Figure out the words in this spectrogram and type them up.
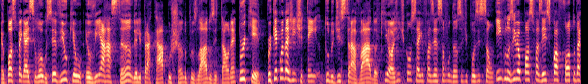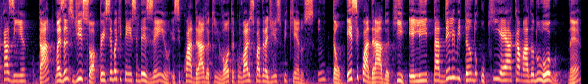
eu posso pegar esse logo, você viu que eu, eu vim arrastando ele para cá, puxando pros lados e tal, né? Por quê? Porque quando a gente tem tudo destravado aqui, ó, a gente consegue fazer essa mudança de posição. Inclusive, eu posso fazer isso com a foto da casinha, tá? Mas antes disso, ó, perceba que tem esse desenho, esse quadrado aqui em volta com vários quadradinhos pequenos. Então, esse quadrado aqui, ele tá delimitando o que é a camada do logo, né?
